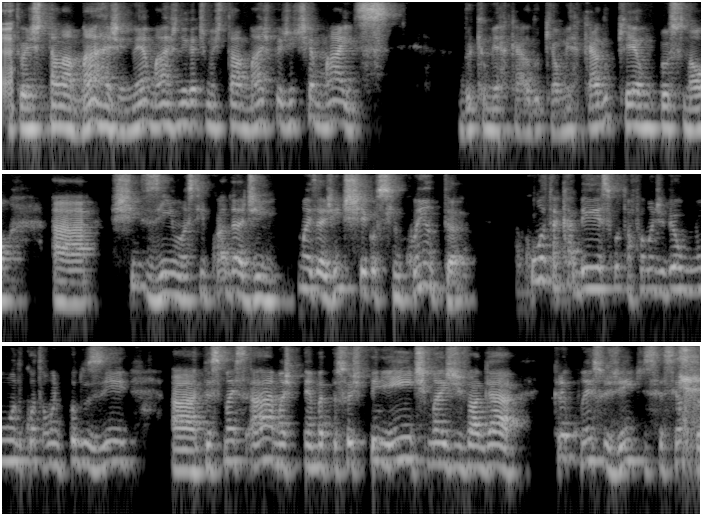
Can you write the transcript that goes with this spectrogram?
Então a gente está na margem, não é margem negativa, a gente está à margem porque a gente é mais do que o mercado quer. O mercado quer um profissional a xizinho, assim, quadradinho, mas a gente chega aos 50 com outra cabeça, com outra forma de ver o mundo, com outra forma de produzir. A pessoa mais, ah, mas é uma pessoa experiente, mais devagar eu conheço gente de 60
